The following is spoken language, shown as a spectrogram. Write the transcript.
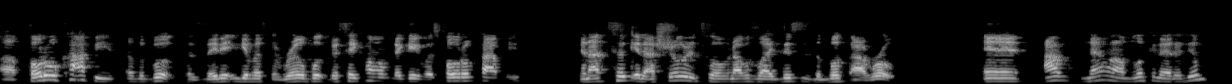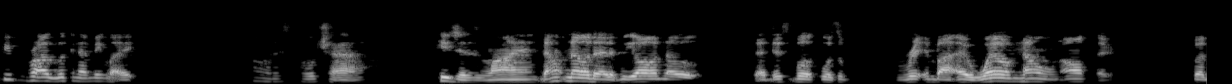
uh, photocopies of the book because they didn't give us the real book to take home. They gave us photocopies. And I took it, I showed it to them and I was like, this is the book I wrote. And I'm, now I'm looking at it. Them people probably looking at me like, oh, this poor child. He's just lying. Don't know that we all know that this book was written by a well-known author. But,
